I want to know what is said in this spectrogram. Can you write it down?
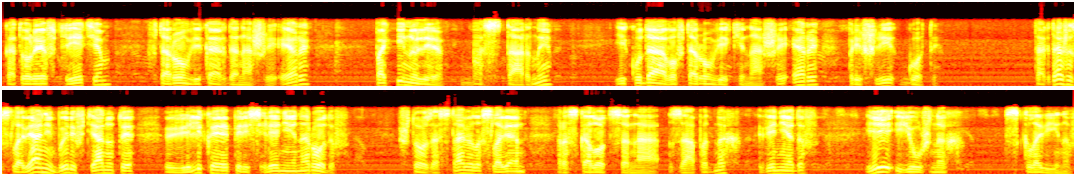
которое в третьем-втором веках до нашей эры покинули бастарны и куда во втором веке нашей эры пришли готы. Тогда же славяне были втянуты в великое переселение народов, что заставило славян расколоться на западных венедов и южных склавинов.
